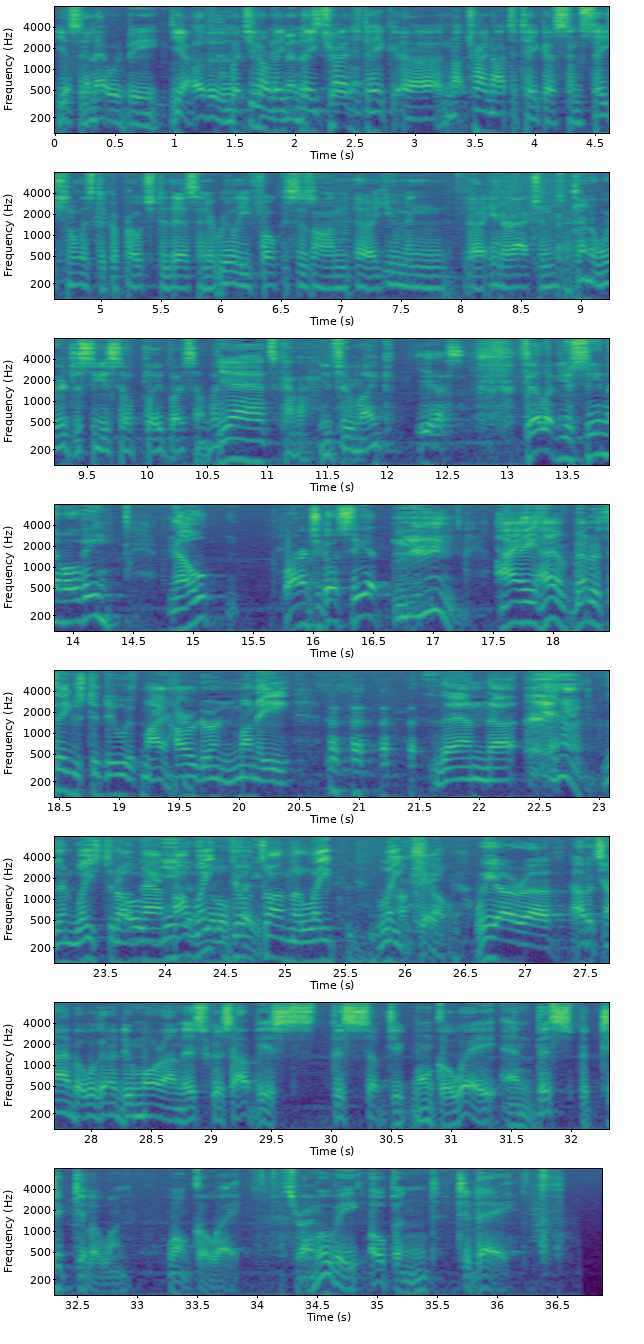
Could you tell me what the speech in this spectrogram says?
Yes, they and did. that would be Yeah, other than but the you know they, they try to take uh, not try not to take a sensationalistic approach to this, and it really focuses on uh, human uh, interactions. Kind of weird to see yourself played by somebody. yeah, it's kind of. You too, Mike? Yes. Phil, have you seen the movie? No, Why don't you go see it? I have better things to do with my hard-earned money than uh, than waste it on Oh, that. I'll wait until faith. it's on the late late Okay. show. We are uh, out of time, but we're going to do more on this because obvious this subject won't go away, and this particular one won't go away. That's right. The movie opened today.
